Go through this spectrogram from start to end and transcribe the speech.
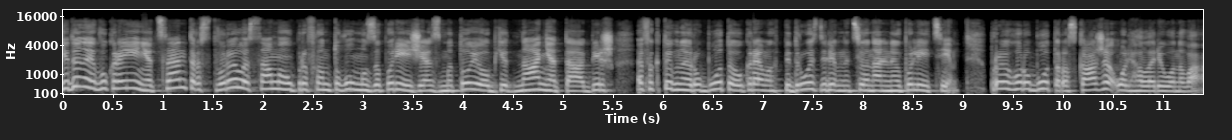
Єдиний в Україні центр створили саме у прифронтовому Запоріжжі з метою об'єднання та більш ефективної роботи окремих підрозділів національної поліції. Про його роботу розкаже Ольга Ларіонова.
